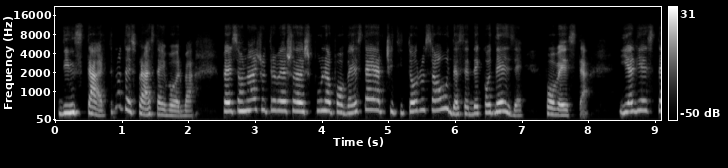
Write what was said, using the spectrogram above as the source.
din start. Nu despre asta e vorba. Personajul trebuie să-și pună povestea, iar cititorul să audă, să decodeze povestea. El este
